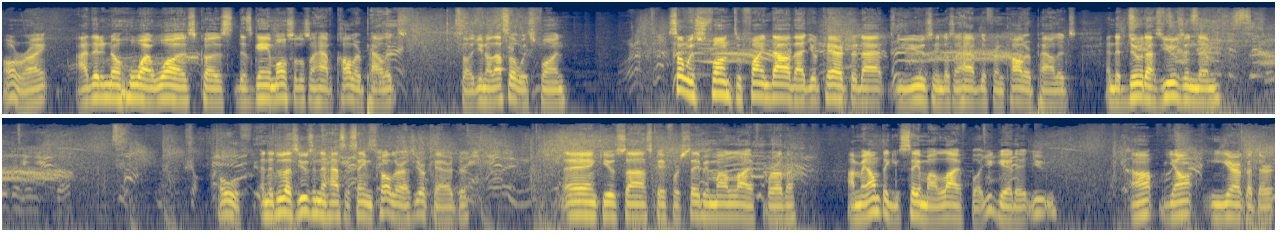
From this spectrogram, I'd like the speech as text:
Alright. I didn't know who I was because this game also doesn't have color palettes. So, you know, that's always fun. It's always fun to find out that your character that you're using doesn't have different color palettes. And the dude that's using them... Oh, and the dude that's using it has the same color as your character. Thank you, Sasuke, for saving my life, brother. I mean, I don't think you saved my life, but you get it. You... Oh, Up, you're there.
